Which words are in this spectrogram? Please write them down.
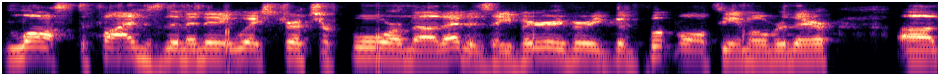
loss defines them in any way, stretch, or form. Uh, that is a very, very good football team over there. Uh,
